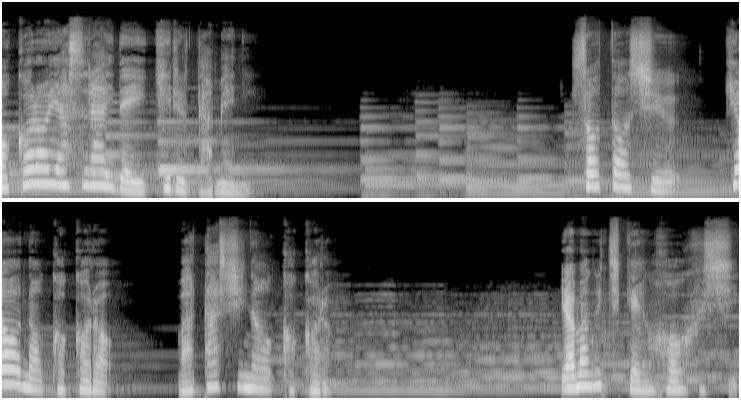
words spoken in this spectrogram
心安らいで生きるために。曹洞宗今日の心私の心。山口県防府市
